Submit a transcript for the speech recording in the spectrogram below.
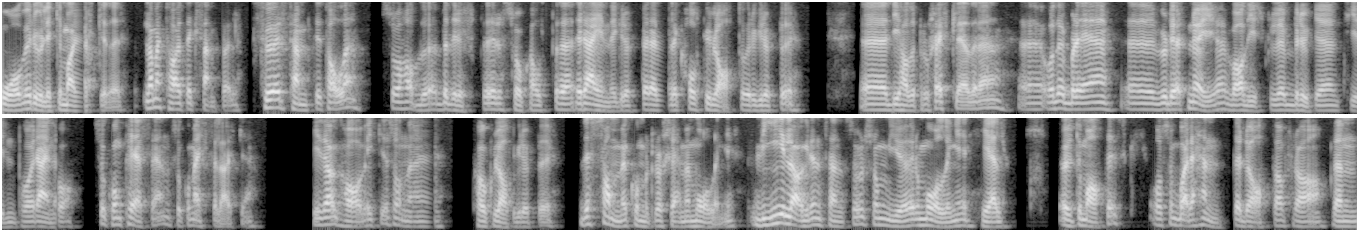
over ulike markeder. La meg ta et eksempel. Før 50-tallet så hadde bedrifter såkalte regnegrupper eller kalkulatorgrupper. Eh, de hadde prosjektledere, eh, og det ble eh, vurdert nøye hva de skulle bruke tiden på å regne på. Så kom PC-en, så kom Excel-arket. I dag har vi ikke sånne kalkulatorgrupper. Det samme kommer til å skje med målinger. Vi lager en sensor som gjør målinger helt automatisk, og som bare henter data fra den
